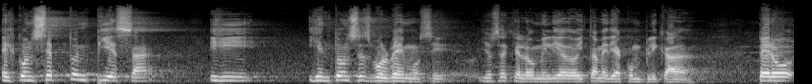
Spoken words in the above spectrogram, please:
el concepto empieza y, y entonces volvemos. Yo sé que la homilía de hoy está media complicada, pero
